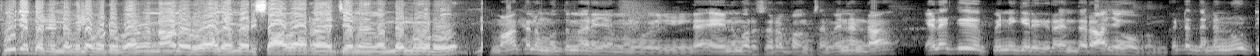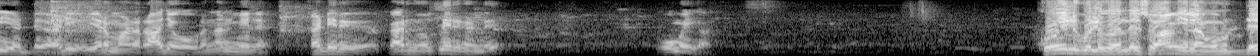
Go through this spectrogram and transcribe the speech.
பூஜை தட்டு விலை போட்டுருப்பாங்க நானூறு அதே மாதிரி சாதாரண வச்சிருந்த வந்து நூறு. மாத்தளை முத்துமாரி அம்மன் கோயிலில் இன்னும் ஒரு சிறப்பு அம்சம்? என்னண்டா எனக்கு பின்னிக்கு இருக்கிற இந்த ராஜகோபுரம் கிட்டத்தட்ட நூற்றி எட்டு அடி உயரமான ராஜகோபுரம் தான் மேலே கட்டியிருக்கு. பாருங்க எப்படி இருக்கண்டு? ஓமை காட் கோயிலுக்குள்ளுக்கு வந்து சுவாமியெல்லாம் கும்பிட்டு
